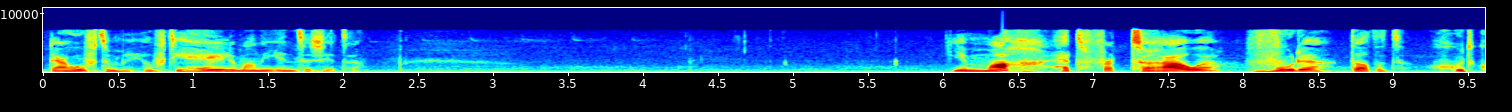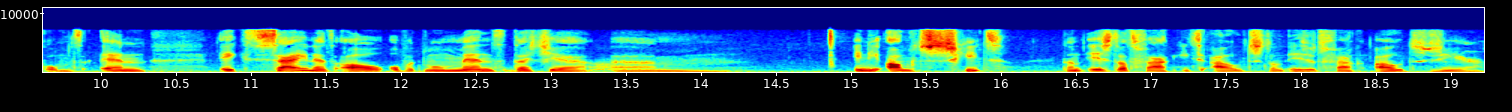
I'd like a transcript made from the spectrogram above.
daar hoeft, hem, hoeft helemaal niet in te zitten. Je mag het vertrouwen voeden dat het goed komt. En ik zei net al, op het moment dat je ehm, in die angst schiet, dan is dat vaak iets ouds. Dan is het vaak oud zeer.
